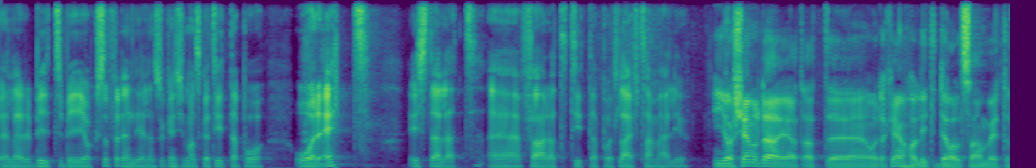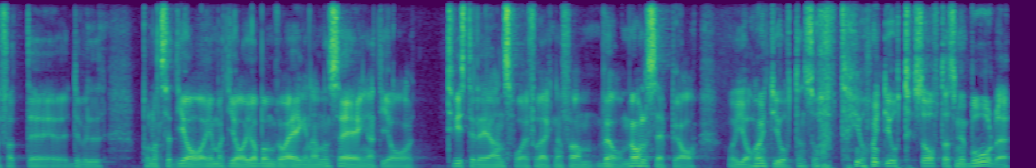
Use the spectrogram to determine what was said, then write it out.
eller B2B också för den delen, så kanske man ska titta på år ett istället eh, för att titta på ett lifetime value. Jag känner där att, att, eh, och där kan jag ha lite dåligt samvete för att det, det är väl på något sätt jag, i och med att jag jobbar med vår egen annonsering, att jag till viss del är ansvarig för att räkna fram vår mål-CPA. Och jag har inte gjort den så ofta, jag har inte gjort det så ofta som jag borde.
